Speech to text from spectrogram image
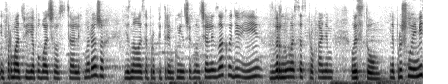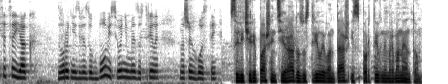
Інформацію я побачила в соціальних мережах, дізналася про підтримку інших навчальних закладів і звернулася з проханням листом. Не пройшло і місяця, як зворотній зв'язок був, і сьогодні ми зустріли наших гостей. В селі Черепашинці радо зустріли вантаж із спортивним реманентом.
